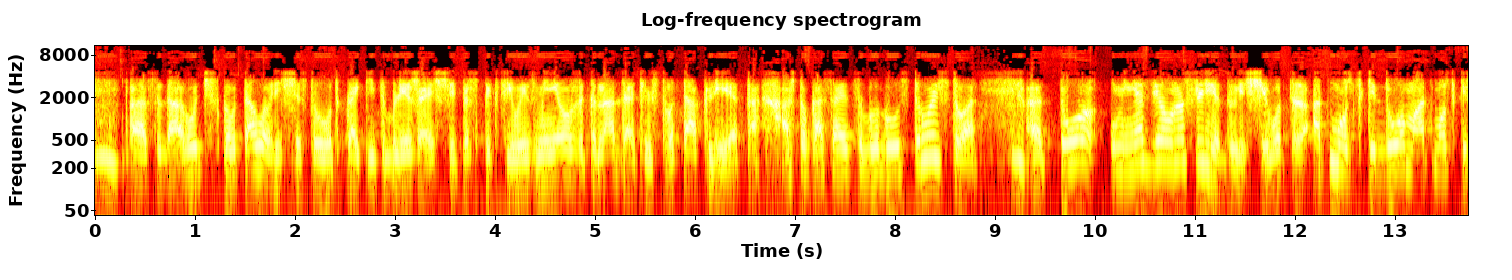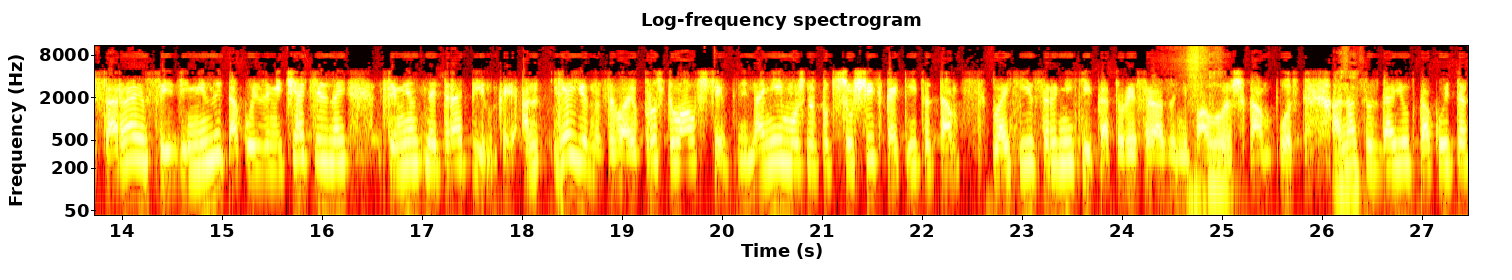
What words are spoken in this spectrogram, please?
э, садоводческого товарищества, вот какие-то ближайшие перспективы, изменилось законодательство. Так ли это? А что касается благоустройства, э, то у меня сделано следующее. Вот отмостки дома, отмостки сараев соединены такой замечательной цементной тропинкой. Я ее называю просто волшебной. На ней можно подсушить какие-то там плохие сорняки, которые сразу не положишь в компост. Она создает какой-то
